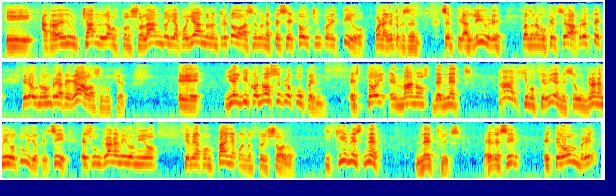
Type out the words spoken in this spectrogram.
Y a través de un chat lo íbamos consolando y apoyándolo entre todos, haciendo una especie de coaching colectivo. Bueno, hay otros que se sentirán libres cuando la mujer se va, pero este era un hombre apegado a su mujer. Eh, y él dijo, no se preocupen, estoy en manos de Net. Ah, dijimos que bien, es un gran amigo tuyo, que sí, es un gran amigo mío que me acompaña cuando estoy solo. ¿Y quién es Net? Netflix. Es decir, este hombre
